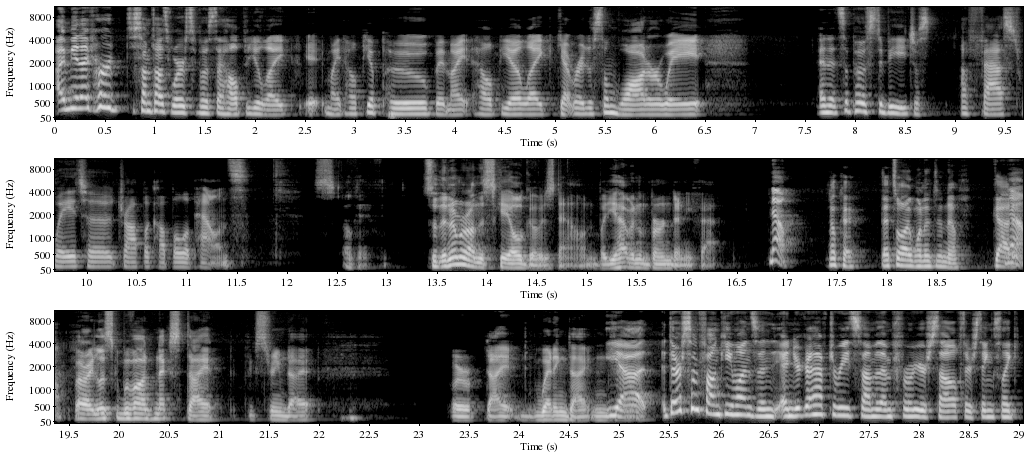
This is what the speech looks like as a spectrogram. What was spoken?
I mean, I've heard some thoughts where it's supposed to help you, like, it might help you poop, it might help you, like, get rid of some water weight. And it's supposed to be just a fast way to drop a couple of pounds. Okay. So the number on the scale goes down, but you haven't burned any fat. No. Okay. That's all I wanted to know. Got No. it. All right, let's move on. Next diet, extreme diet. Or diet, wedding diet. In Yeah, there's some funky ones, and, and you're going to have to read some of them for yourself. There's things like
